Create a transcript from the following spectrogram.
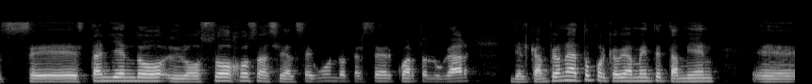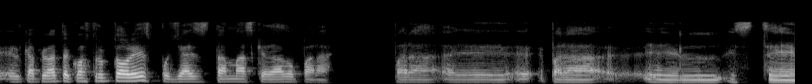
se están yendo los ojos hacia el segundo, tercer, cuarto lugar del campeonato, porque obviamente también eh, el campeonato de constructores, pues ya está más quedado para para eh, eh, para el este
